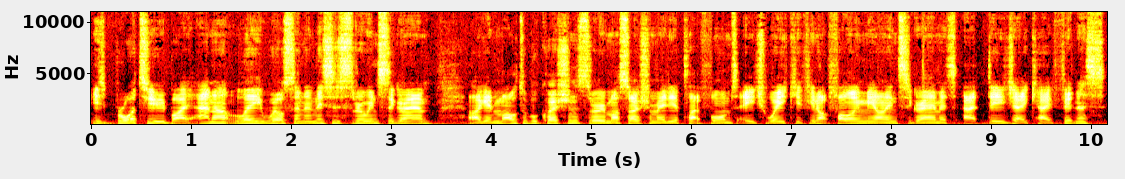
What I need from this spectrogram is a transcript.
is brought to you by Anna Lee Wilson, and this is through Instagram. I get multiple questions through my social media platforms each week. If you're not following me on Instagram, it's at DJK Fitness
